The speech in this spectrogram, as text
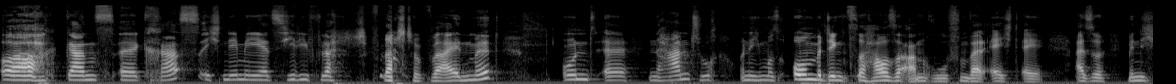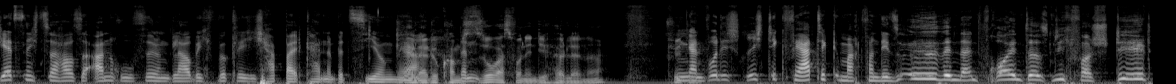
oh, ganz äh, krass, ich nehme jetzt hier die Flasche, Flasche Wein mit und äh, ein Handtuch und ich muss unbedingt zu Hause anrufen, weil echt, ey, also wenn ich jetzt nicht zu Hause anrufe, dann glaube ich wirklich, ich habe bald keine Beziehung mehr. Keller, du kommst dann, sowas von in die Hölle, ne? Für und die- dann wurde ich richtig fertig gemacht von denen so, äh, wenn dein Freund das nicht versteht,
